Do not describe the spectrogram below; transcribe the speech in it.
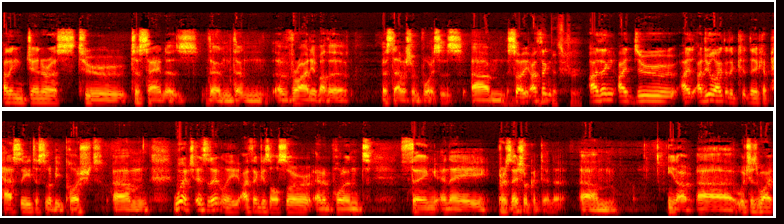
I think generous to to Sanders than than a variety of other establishment voices. Um, so I think, that's true. I think I do I, I do like the, the capacity to sort of be pushed, um, which incidentally I think is also an important thing in a presidential contender. Um, you know, uh, which is why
